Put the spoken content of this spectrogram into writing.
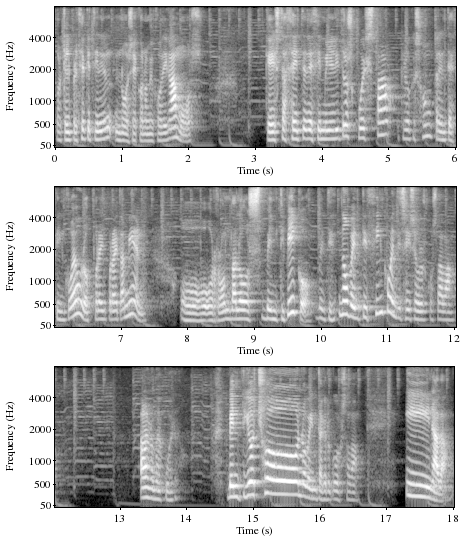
porque el precio que tienen no es económico, digamos. Que este aceite de 100 mililitros cuesta, creo que son 35 euros, por ahí, por ahí también o, ronda los 20 y pico, no, 25, 26 euros costaba. Ahora no me acuerdo. 28,90 creo que costaba. Y nada,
